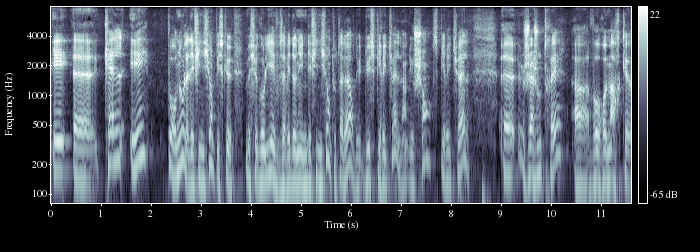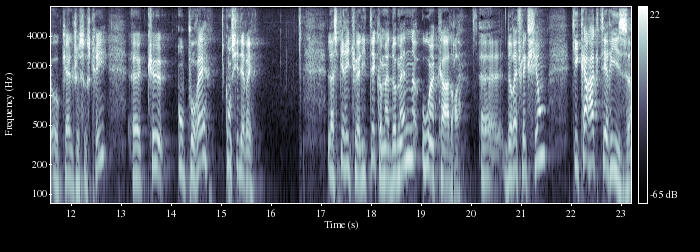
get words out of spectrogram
Et euh, quelle est pour nous la définition, puisque M. Gaulier, vous avez donné une définition tout à l'heure du, spirituel, hein, du champ spirituel, j'ajouterai à vos remarques auxquelles je souscris que on pourrait considérer la spiritualité comme un domaine ou un cadre euh, de réflexion qui caractérise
